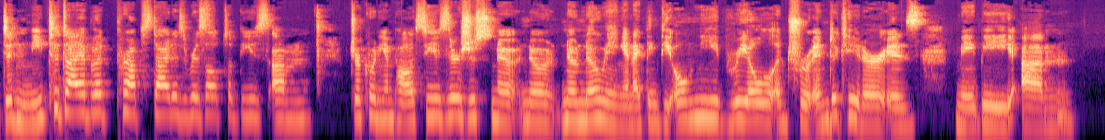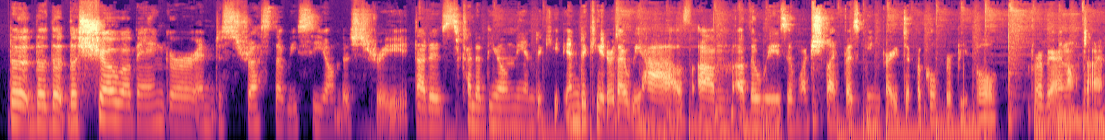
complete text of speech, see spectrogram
didn't need to die but perhaps died as a result of these um, draconian policies. There's just no no no knowing, and I think the only real and true indicator is maybe um, the, the, the, the show of anger and distress that we see on the street. That is kind of the only indica- indicator that we have um, of the ways in which life has been very difficult for people for a very long time.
